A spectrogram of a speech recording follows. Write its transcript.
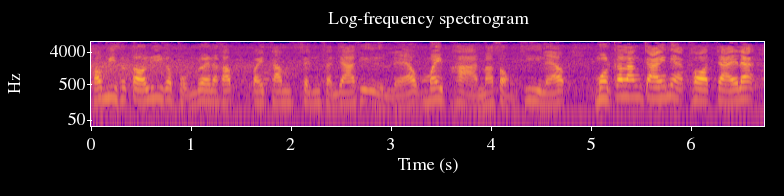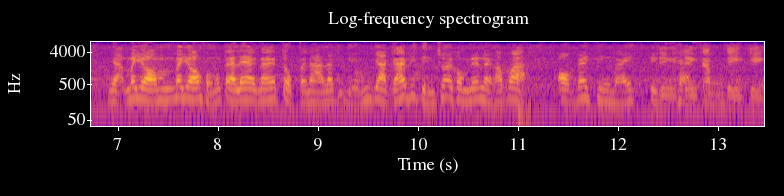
เขามีสตอรี่กับผมด้วยนะครับ ไปทำเซ็นสัญญาที่อื่นแล้วไม่ผ่านมาสองที่แล้ว หมดกำลังใจเนี่ยถอดใจแล้วเนี่ยไม่ยอมไม่ยอมผมตั้งแต่แรกนะจบไปนานแล้วพี่ติ๋มอยากจะให้พี่ติ๋มช่วยคอมเมนต์หน่อยครับว่า ออกได้จริงไหมติดจริงแท็กจริงครับจริงจริง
